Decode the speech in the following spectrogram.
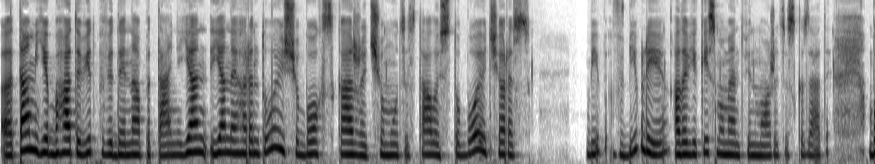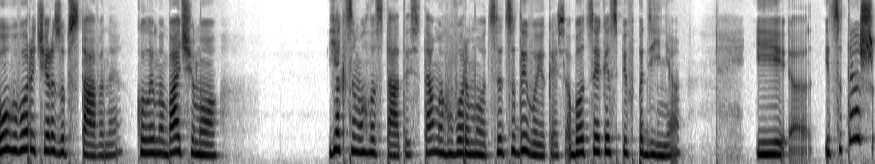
Е, там є багато відповідей на питання. Я я не гарантую, що Бог скаже, чому це сталося з тобою через в Біблії, але в якийсь момент він може це сказати. Бог говорить через обставини, коли ми бачимо. Як це могло статись? Та? Ми говоримо, це це диво якесь, або це якесь співпадіння. І е, і це теж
